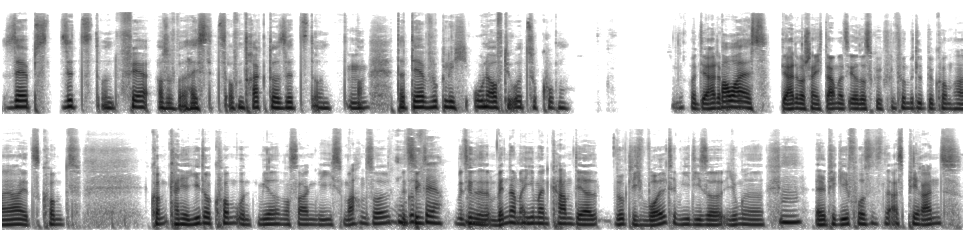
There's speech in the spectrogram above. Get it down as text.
selbst sitzt und fährt, also was heißt jetzt auf dem Traktor sitzt und Mhm. dass der wirklich ohne auf die Uhr zu gucken Und der hatte, Bauer ist. der hatte wahrscheinlich damals eher das Gefühl vermittelt bekommen, ja, jetzt kommt, kommt, kann hier jeder kommen und mir noch sagen, wie ich es machen soll. Beziehungs Ungefähr. beziehungsweise, wenn da mal jemand kam, der wirklich wollte, wie dieser junge Mhm. LPG-Vorsitzende Aspirant,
